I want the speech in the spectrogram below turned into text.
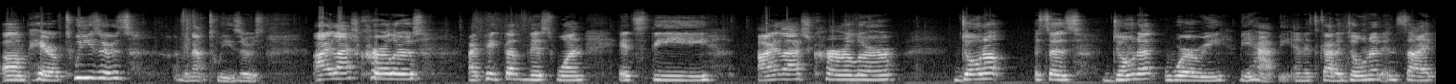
um, pair of tweezers. I mean, not tweezers. Eyelash curlers. I picked up this one. It's the eyelash curler donut. It says donut worry be happy and it's got a donut inside.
